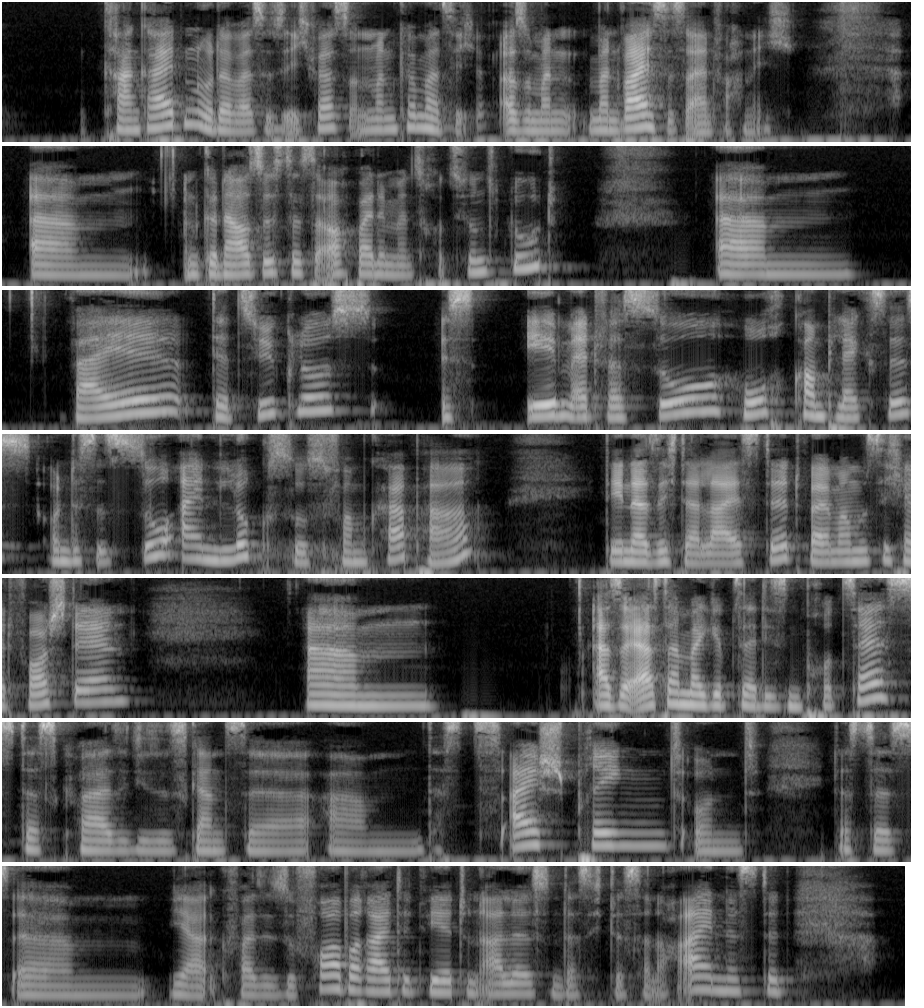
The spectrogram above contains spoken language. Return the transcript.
Krankheiten oder was weiß ich was, und man kümmert sich. Also man, man weiß es einfach nicht. Ähm, und genauso ist das auch bei dem Menstruationsblut, ähm, weil der Zyklus ist eben etwas so hochkomplexes und es ist so ein Luxus vom Körper, den er sich da leistet, weil man muss sich halt vorstellen, ähm, also erst einmal gibt es ja diesen Prozess, dass quasi dieses ganze, ähm, dass das Ei springt und dass das ähm, ja quasi so vorbereitet wird und alles und dass sich das dann auch einnistet.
